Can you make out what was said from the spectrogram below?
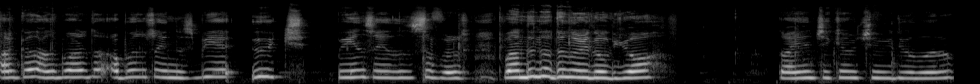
Arkadaşlar bu arada abone sayınız 1, 3, beğeni sayınız 0. Bende neden öyle oluyor? Daha yeni çekiyorum için videoları.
